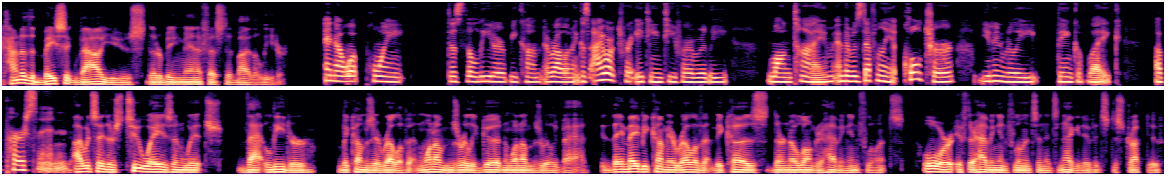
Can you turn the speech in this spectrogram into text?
kind of the basic values that are being manifested by the leader. And at what point does the leader become irrelevant? Because I worked for AT&T for a really long time and there was definitely a culture. You didn't really think of like a person. I would say there's two ways in which that leader becomes irrelevant. And one of them is really good and one of them is really bad. They may become irrelevant because they're no longer having influence. Or if they're having influence and it's negative, it's destructive,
